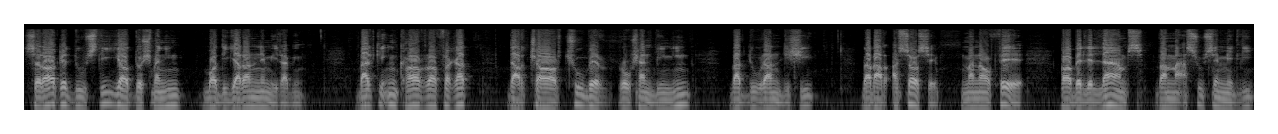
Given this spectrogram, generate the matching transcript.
سراغ دوستی یا دشمنی با دیگران نمی رویم بلکه این کار را فقط در چارچوب روشنبینی و دوراندیشی و بر اساس منافع قابل لمس و معصوص ملی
